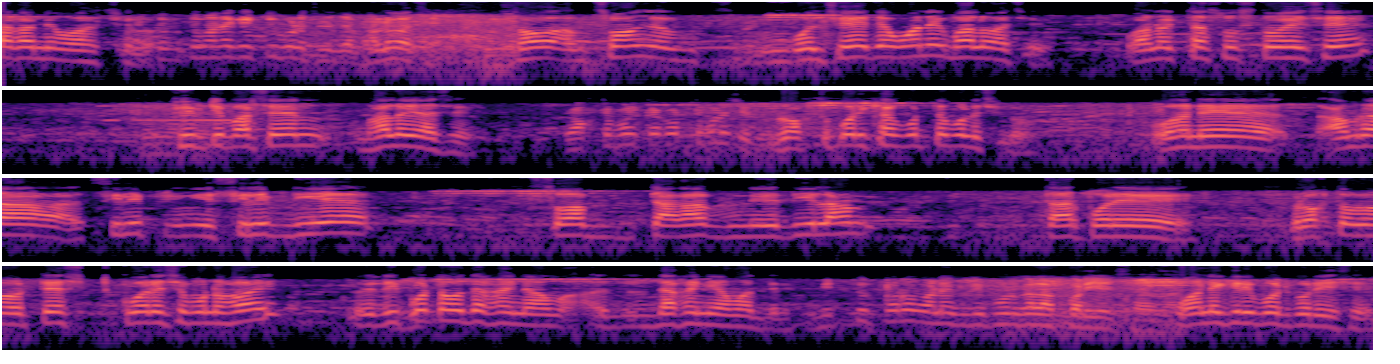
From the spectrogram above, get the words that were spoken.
টাকা নেওয়া হচ্ছিল। তোমাদেরকে কি বলেছিল যে ভালো আছে? সঙ্গে বলছে যে অনেক ভালো আছে অনেকটা সুস্থ হয়েছে ফিফটি পার্সেন্ট ভালোই আছে। রক্ত পরীক্ষা করতে বলেছিল? রক্ত পরীক্ষা করতে বলেছিল। ওখানে আমরা স্লিপ স্লিপ দিয়ে সব টাকা নিয়ে দিলাম তারপরে রক্ত টেস্ট করেছে মনে হয় রিপোর্টটাও দেখায়নি আমা- দেখায়নি আমাদের। মৃত্যুর পরও অনেক রিপোর্টগুলো করিয়েছে অনেক রিপোর্ট করিয়েছে।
